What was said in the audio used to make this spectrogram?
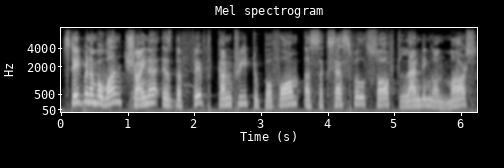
Statement number one China is the fifth country to perform a successful soft landing on Mars.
